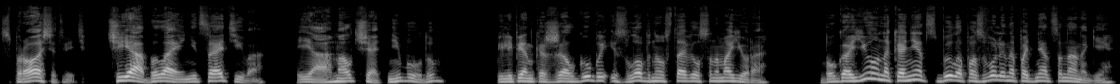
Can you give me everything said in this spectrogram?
Спросят ведь, чья была инициатива. Я молчать не буду. Пилипенко сжал губы и злобно уставился на майора. Бугаю, наконец, было позволено подняться на ноги.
